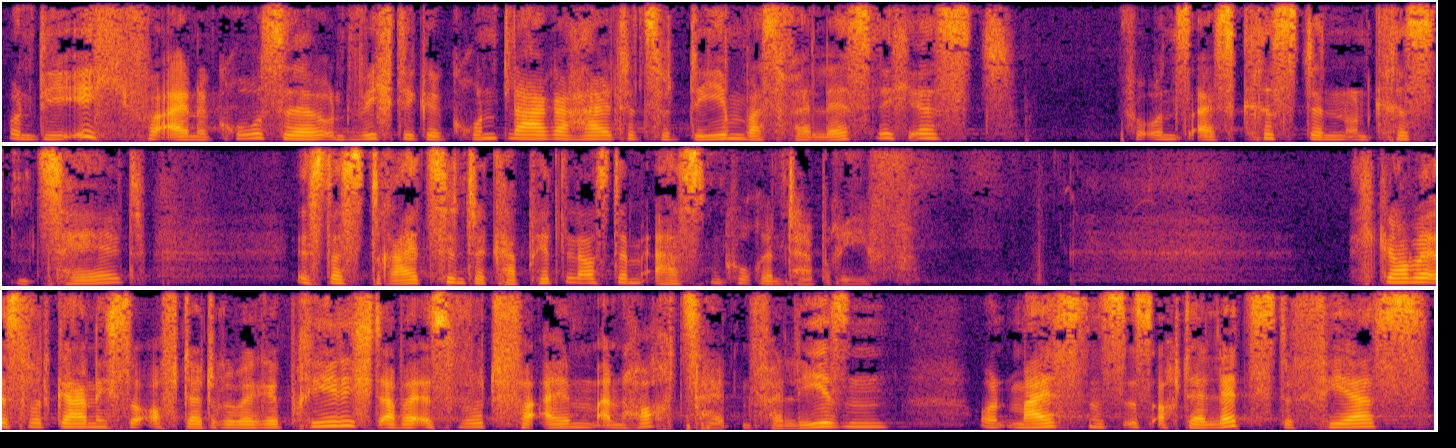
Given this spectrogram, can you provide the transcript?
und die ich für eine große und wichtige Grundlage halte zu dem, was verlässlich ist, für uns als Christinnen und Christen zählt, ist das 13. Kapitel aus dem ersten Korintherbrief. Ich glaube, es wird gar nicht so oft darüber gepredigt, aber es wird vor allem an Hochzeiten verlesen und meistens ist auch der letzte Vers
